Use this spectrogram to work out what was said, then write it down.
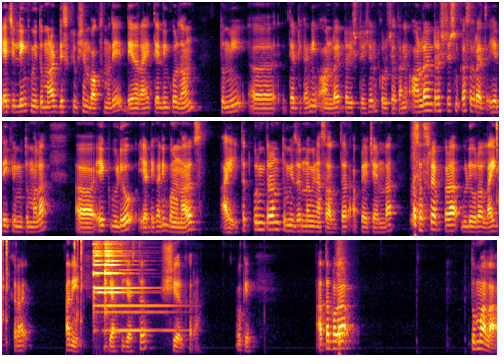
याची लिंक मी तुम्हाला डिस्क्रिप्शन बॉक्समध्ये देणार आहे. त्या लिंकवर जाऊन तुम्ही त्या ठिकाणी ऑनलाईन रजिस्ट्रेशन करू शकता. आणि ऑनलाईन रजिस्ट्रेशन कसं करायचं हे देखील मी तुम्हाला एक व्हिडिओ या ठिकाणी बनवणारच आहे. तत्पूर्वी मित्रांनो तुम्ही जर नवीन असाल तर आपल्या चॅनलला सबस्क्राईब करा व्हिडिओला लाईक करा आणि जास्तीत जास्त शेअर करा. ओके आता बघा तुम्हाला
